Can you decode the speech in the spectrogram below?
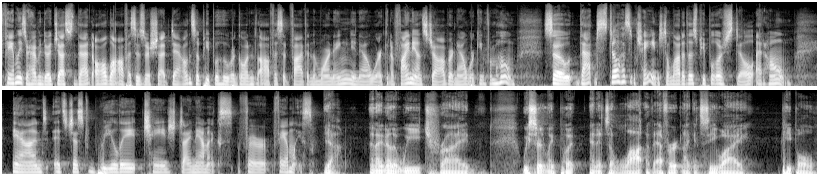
families are having to adjust to that. All the offices are shut down. So people who were going to the office at five in the morning, you know, working a finance job are now working from home. So that still hasn't changed. A lot of those people are still at home. And it's just really changed dynamics for families. Yeah. And I know that we tried, we certainly put, and it's a lot of effort, and I can see why people,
